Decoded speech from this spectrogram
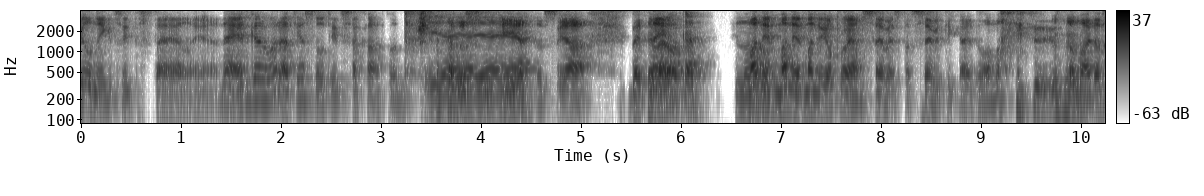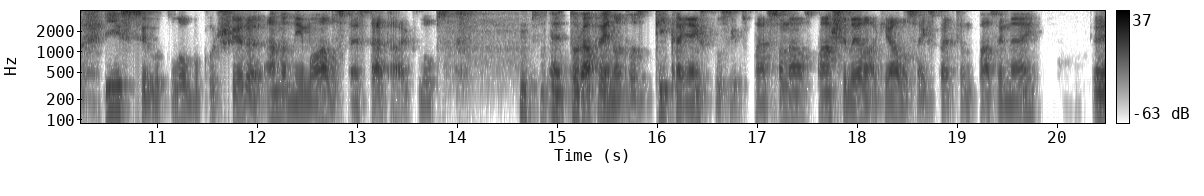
pilnīgi cita spēle. Jā. Nē, Edgars varētu iesūtīt sakārtot šādas lietas, jā. Bet ne, vēl, kad... Nu, man, ir, man, ir, man ir joprojām sevi, es par sevi tikai domāju. es mhm. domāju, tādu izcilu klubu, kurš ir anonīmo alus testētāju klubs. Tur apvienotos tikai ekskluzīvs personāls, paši lielākie alus eksperti un pazinēji. E,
